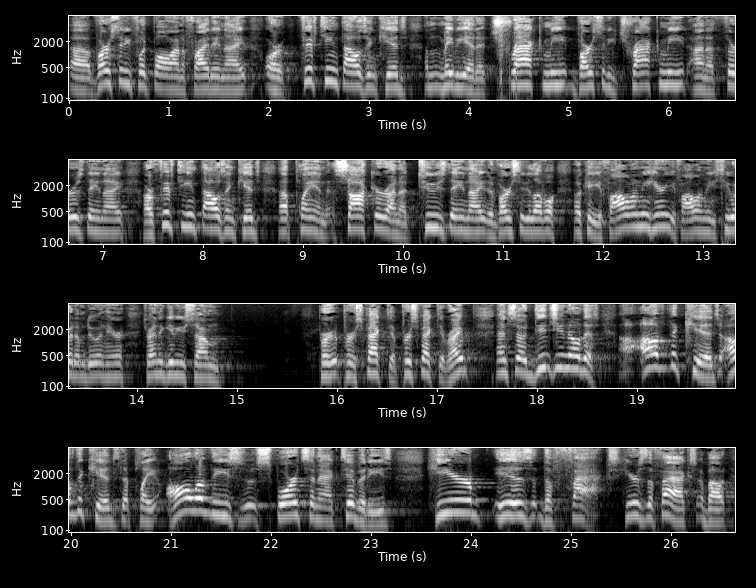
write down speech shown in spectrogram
uh, varsity football on a Friday night, or 15,000 kids um, maybe at a track meet, varsity track meet on a Thursday night, or 15,000 kids uh, playing soccer on a Tuesday night at varsity level. Okay, you following me here? You following me? See what I'm doing here? Trying to give you some Per- perspective, perspective, right? And so did you know this? Uh, Of the kids, of the kids that play all of these sports and activities, here is the facts. Here's the facts about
